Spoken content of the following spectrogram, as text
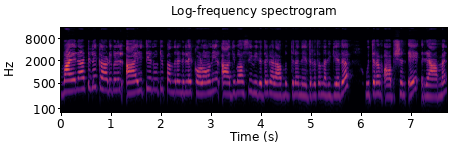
വയനാട്ടിലെ കാടുകളിൽ ആയിരത്തി എണ്ണൂറ്റി പന്ത്രണ്ടിലെ കൊളോണിയൽ ആദിവാസി വിരുദ്ധ കലാപത്തിന് നേതൃത്വം നൽകിയത് ഉത്തരം ഓപ്ഷൻ എ രാമൻ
